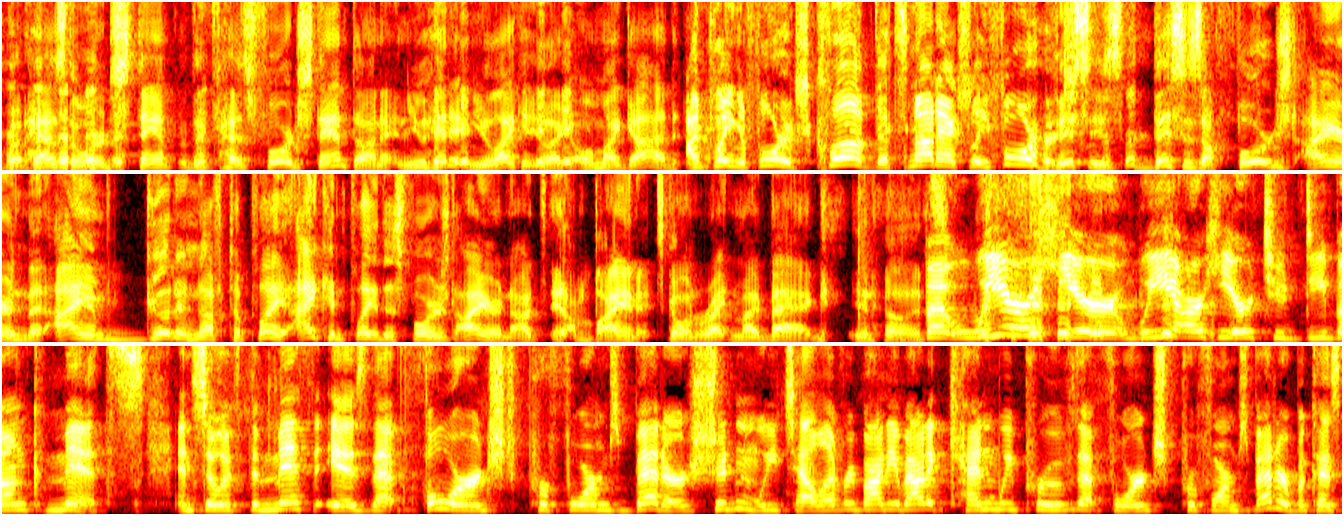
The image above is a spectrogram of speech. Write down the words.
but has the word stamp that has forged stamped on it and you hit it and you like it you're like oh my god I'm playing a forged club that's not actually forged. this is this is a forged iron that I am good enough to play. I can play this forged iron. I, am buying it. It's going right in my bag. You know. It's- But we are here. We are here to debunk myths, and so if the myth is that forged performs better, shouldn't we tell everybody about it? Can we prove that forged performs better? Because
